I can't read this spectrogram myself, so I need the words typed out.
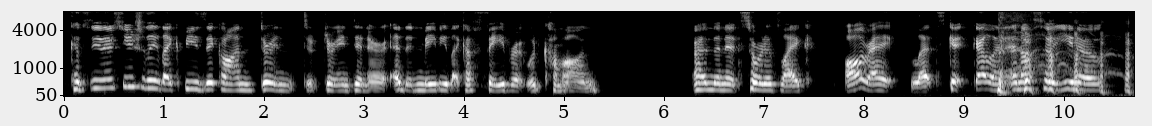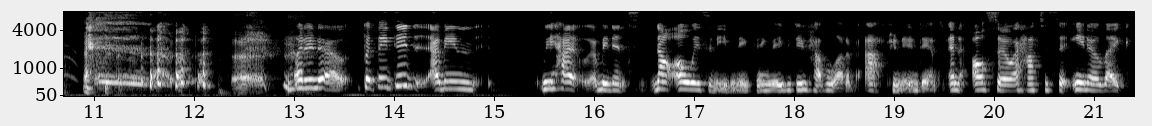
because there's usually like music on during d- during dinner, and then maybe like a favorite would come on, and then it's sort of like, all right, let's get going. And also, you know, I don't know, but they did. I mean, we had. I mean, it's not always an evening thing. They do have a lot of afternoon dance, and also I have to say, you know, like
